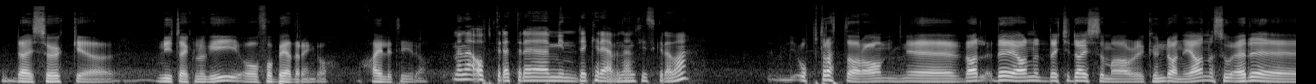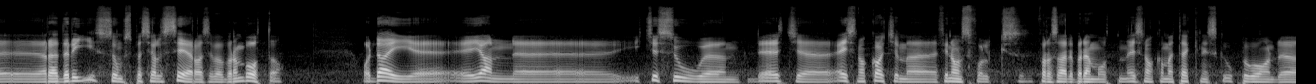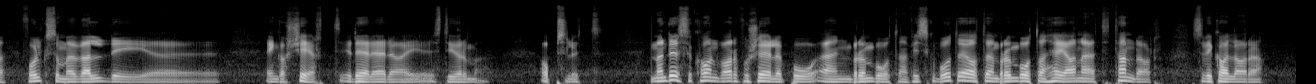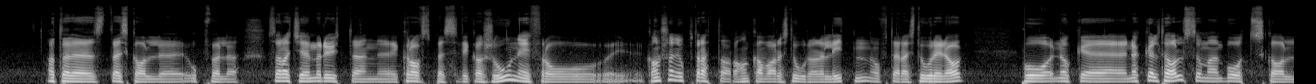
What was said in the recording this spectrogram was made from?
de søker ny teknologi og forbedringer hele tida. Men er oppdrettere mindre krevende enn fiskere, da? Oppdrettere eh, vel, det, er gjerne, det er ikke de som er kundene. Gjerne så er det rederi som spesialiserer seg på brønnbåter. Og de eh, er igjen eh, ikke så det er ikke, Jeg snakker ikke med finansfolk, for å si det på den måten. Jeg snakker med teknisk oppegående folk som er veldig engasjert i det de styrer med. Absolutt. Men det som kan være forskjellig på en brønnbåt og en fiskebåt, er at en brønnbåt har gjerne et tender, som vi kaller det. At de skal eh, oppfølge. Så da kommer det ut en eh, kravspesifikasjon fra eh, kanskje en oppdretter. Han kan være stor eller liten, ofte er de store i dag. På noen nøkkeltall som en båt skal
